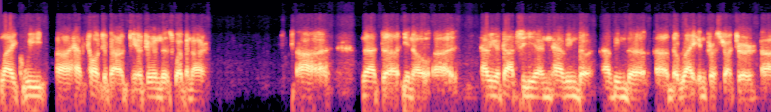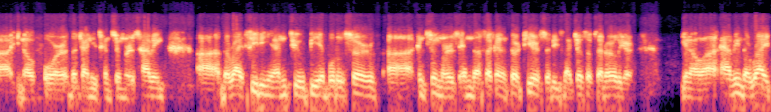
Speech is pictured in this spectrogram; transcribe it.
like we have talked about, you know, during this webinar, that you know having a .cn, having the having the uh, the right infrastructure, uh, you know, for the Chinese consumers, having uh, the right CDN to be able to serve uh, consumers in the second and third tier cities, like Joseph said earlier, you know, uh, having the right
